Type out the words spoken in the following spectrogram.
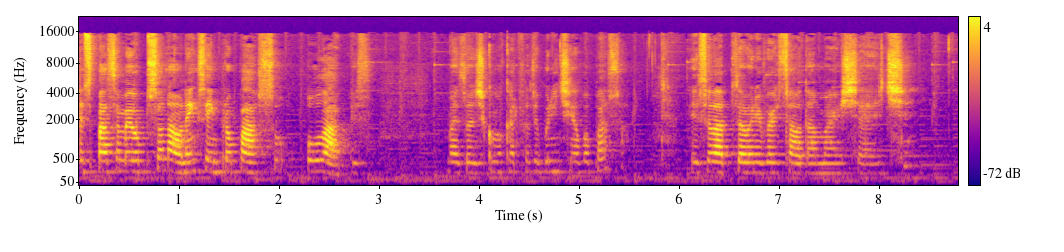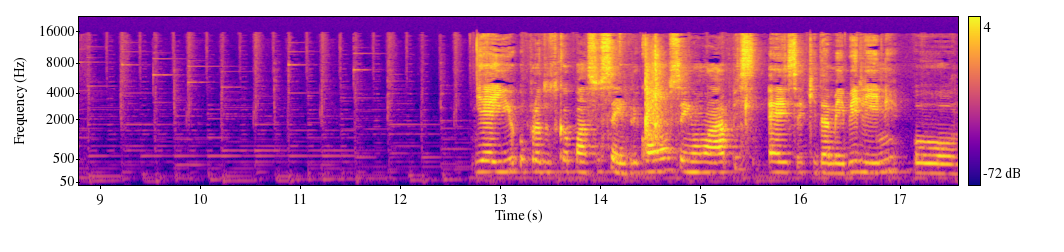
Esse passo é meio opcional, nem sempre eu passo o lápis. Mas hoje, como eu quero fazer bonitinho, eu vou passar. Esse lápis é o Universal da Marchette. E aí, o produto que eu passo sempre com ou sem um lápis é esse aqui da Maybelline, o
